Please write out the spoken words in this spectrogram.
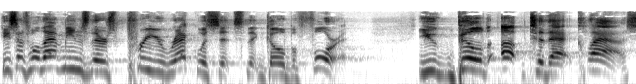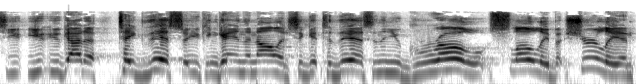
He says, well, that means there's prerequisites that go before it. You build up to that class. You, you, you got to take this so you can gain the knowledge to get to this, and then you grow slowly but surely. And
